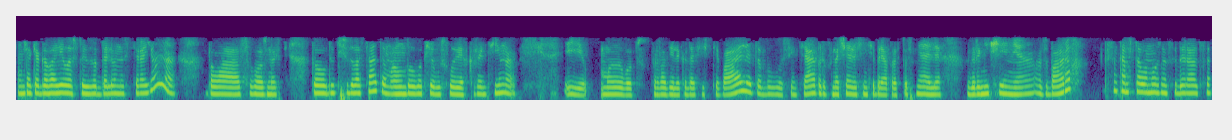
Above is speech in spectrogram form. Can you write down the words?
как я говорила, что из отдаленности района была сложность, то в 2020-м он был вообще в условиях карантина. И мы вот проводили когда фестиваль, это был сентябрь, в начале сентября просто сняли ограничения с баров, там стало можно собираться.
